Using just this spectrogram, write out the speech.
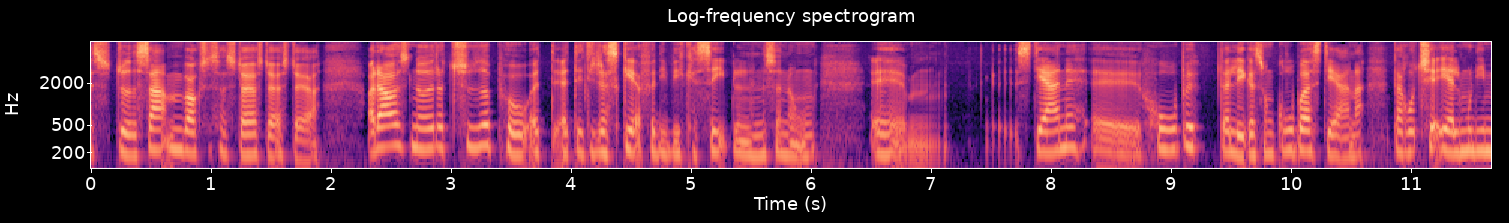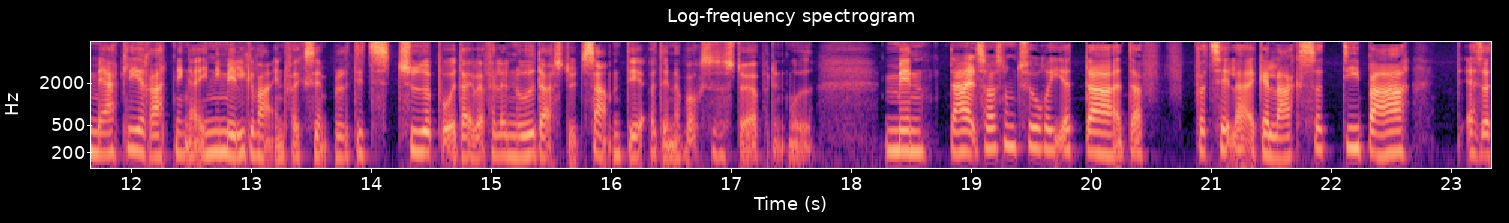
støder sammen, vokser sig større, større, større. Og der er også noget, der tyder på, at, at det er det, der sker, fordi vi kan se blandt andet sådan nogle... Øh, stjernehobe, øh, der ligger som grupper af stjerner, der roterer i alle mulige mærkelige retninger ind i Mælkevejen for eksempel. Det tyder på, at der i hvert fald er noget, der er stødt sammen der, og den er vokset så større på den måde. Men der er altså også nogle teorier, der, der fortæller, at galakser, de bare altså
